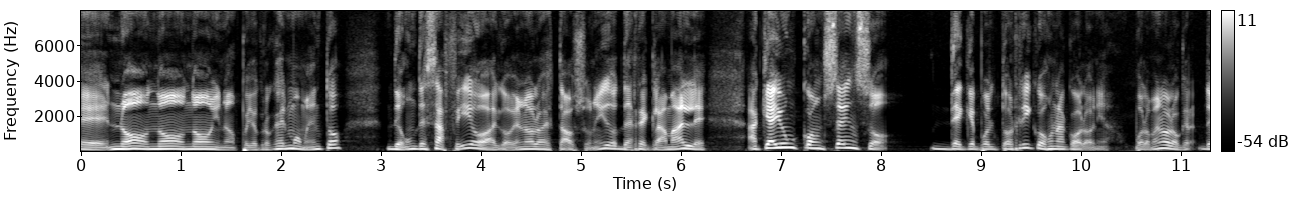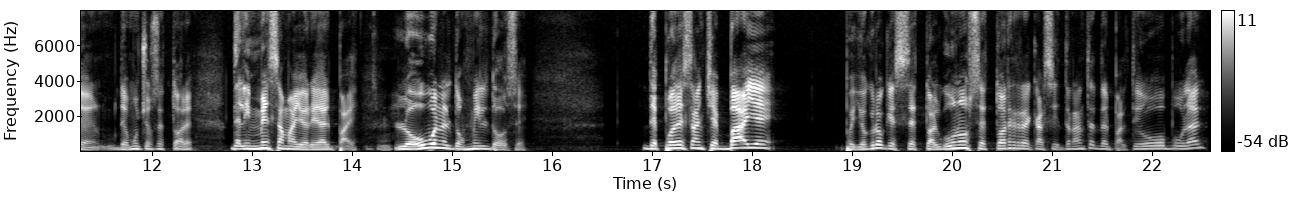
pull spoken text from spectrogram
eh, no, no, no y no. Pues yo creo que es el momento de un desafío al gobierno de los Estados Unidos, de reclamarle. Aquí hay un consenso de que Puerto Rico es una colonia, por lo menos de, de muchos sectores, de la inmensa mayoría del país. Lo hubo en el 2012 después de Sánchez Valle, pues yo creo que excepto algunos sectores recalcitrantes del Partido Popular,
